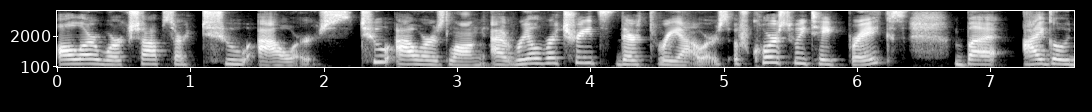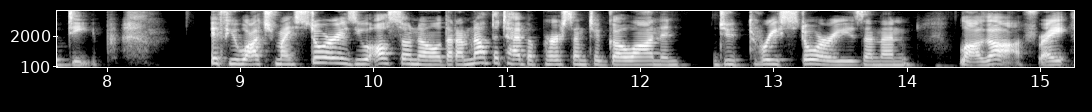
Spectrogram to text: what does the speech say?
all our workshops are two hours, two hours long. At real retreats, they're three hours. Of course, we take breaks, but I go deep if you watch my stories, you also know that I'm not the type of person to go on and do three stories and then log off, right?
